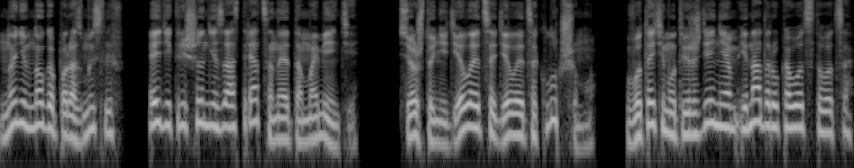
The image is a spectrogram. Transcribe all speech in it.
Но немного поразмыслив, Эдик решил не заостряться на этом моменте. Все, что не делается, делается к лучшему. Вот этим утверждением и надо руководствоваться.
